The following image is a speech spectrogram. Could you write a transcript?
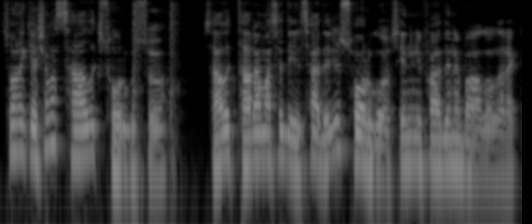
Sonraki aşama sağlık sorgusu. Sağlık taraması değil sadece sorgu. Senin ifadene bağlı olarak.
